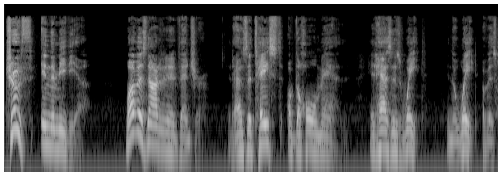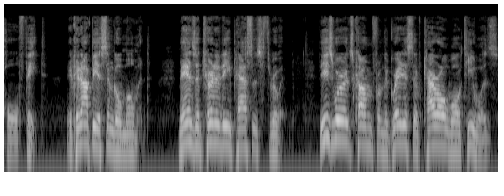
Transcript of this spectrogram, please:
Truth in the media. Love is not an adventure. It has the taste of the whole man. It has his weight in the weight of his whole fate. It cannot be a single moment. Man's eternity passes through it. These words come from the greatest of Karol Wojtyła's,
